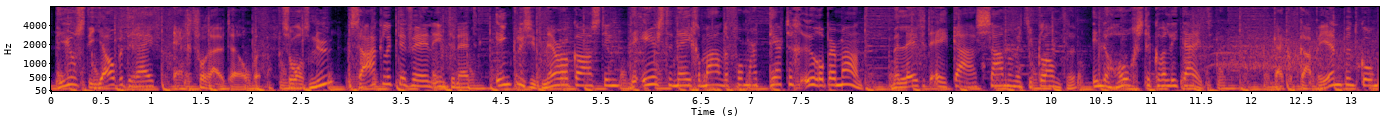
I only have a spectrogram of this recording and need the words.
Deals die jouw bedrijf echt vooruit helpen. Zoals nu, zakelijk tv en internet, inclusief narrowcasting... de eerste 9 maanden voor maar 30 euro per maand. Beleef het EK samen met je klanten in de hoogste kwaliteit. Kijk op kpn.com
